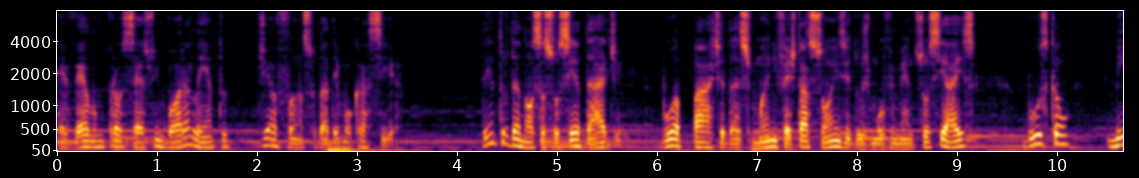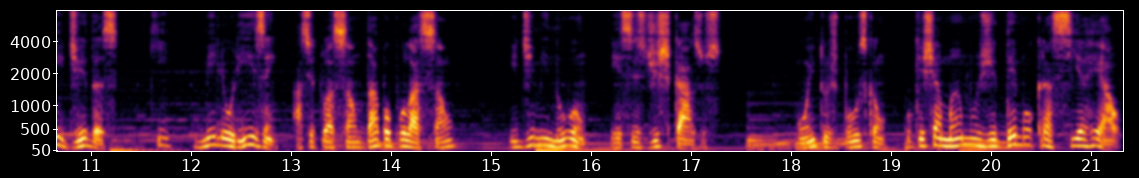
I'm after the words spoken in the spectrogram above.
revela um processo, embora lento, de avanço da democracia. Dentro da nossa sociedade, boa parte das manifestações e dos movimentos sociais buscam medidas que melhorizem a situação da população e diminuam esses descasos. Muitos buscam o que chamamos de democracia real.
